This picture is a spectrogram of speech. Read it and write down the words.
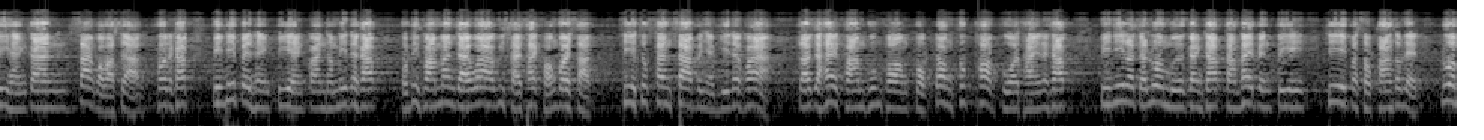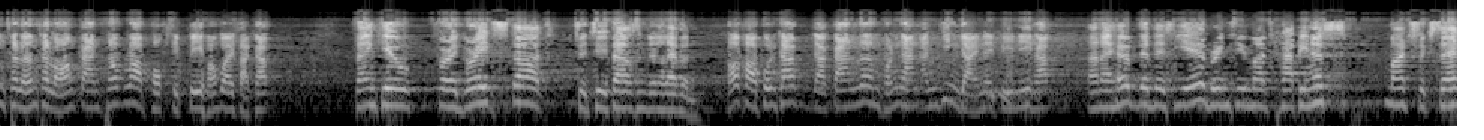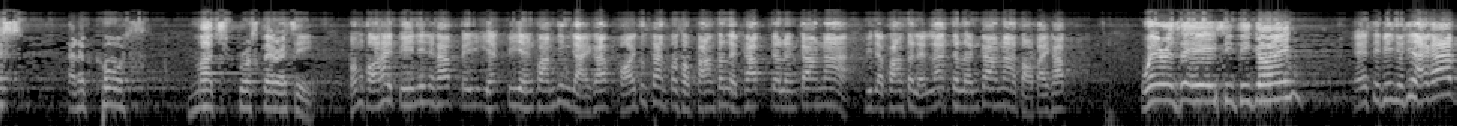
ปีแห่งการสร้างประวัติศาสตร์โทษนะครับ ปีนี้เป็นแห่งปีแห่งการทำมิตรนะครับ ผมมีความมั่นใจว่าวิสัยทัศน์ของบริษัท ที่ทุกท่านทราบเป็นอย่างดีนะว่า เราจะให้ความคุ้มครองปกป้องทุกครอบครัวไทยนะครับ ปีนี้เราจะร่วมมือกันครับทำให้เป็นปีที่ประสบความสำเร็จ ร่วมเฉลิมฉลองการครบรอบ 60 ปีของบริษัทครับ Thank you for a great start to 2011. ขอขอบคุณครับจากการเริ่มผลงานอันยิ่งใหญ่ในปีนี้ครับ And I hope that this year brings you much happiness, much success, and of course, much prosperity. ผมขอให้ปีนี้นะครับเป็นปีแห่งความยิ่งใหญ่ครับ ขอให้ทุกท่านประสบความสำเร็จครับ เจริญก้าวหน้า มีแต่ความสำเร็จและเจริญก้าวหน้าต่อไปครับ Where is the AACP going? ACP อยู่ที่ไหนครับ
